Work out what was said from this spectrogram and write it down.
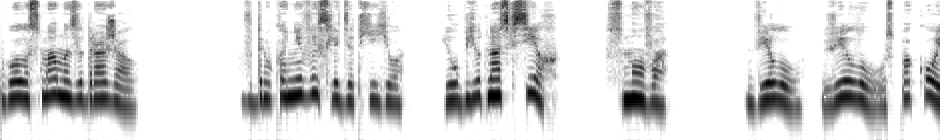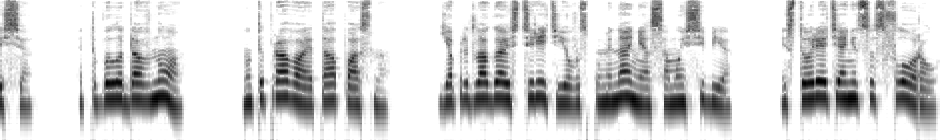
Голос мамы задрожал. Вдруг они выследят ее и убьют нас всех. Снова. Вилу, Вилу, успокойся. Это было давно. Но ты права, это опасно. Я предлагаю стереть ее воспоминания о самой себе. История тянется с Флорал.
